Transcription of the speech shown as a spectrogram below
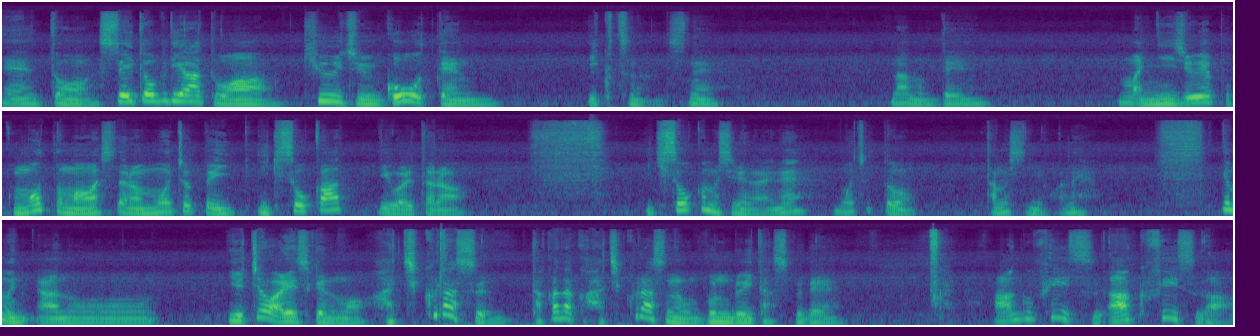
えっ、ー、と、 state of the art は95点いくつなんですね。なので、まあ20エポックもっと回したらもうちょっといいきそうかって言われたら、いきそうかもしれないね。もうちょっと試してみようかね。でも、あのー、言っちゃ悪いですけども、8クラス、たかだか8クラスの分類タスクで、 ArcFace、ArcFace が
